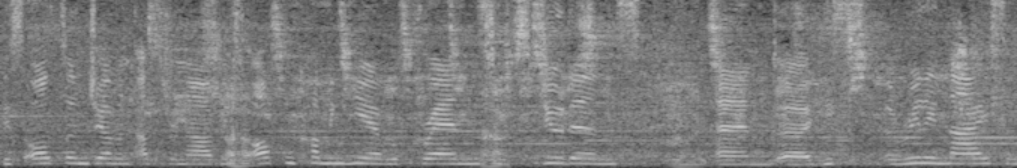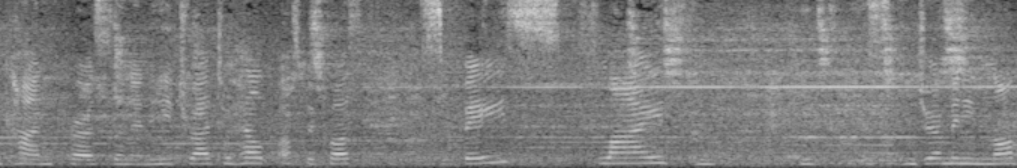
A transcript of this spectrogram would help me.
He's also a German astronaut. He's Uh-huh. often coming here with friends, with students, Right. and uh, he's a really nice and kind person. And he tried to help us because space flights in Germany not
